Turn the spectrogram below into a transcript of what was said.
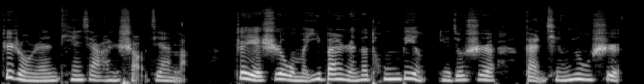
这种人天下很少见了。这也是我们一般人的通病，也就是感情用事。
